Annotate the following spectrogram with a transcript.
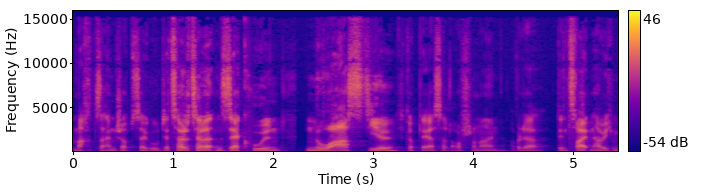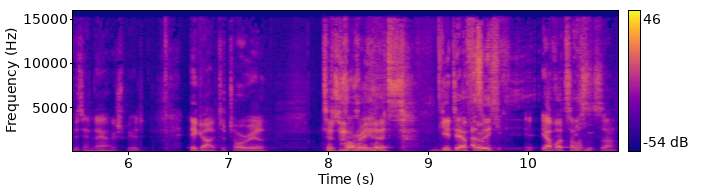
macht seinen Job sehr gut. Der zweite Teil hat einen sehr coolen Noir-Stil. Ich glaube, der erste hat auch schon einen, aber der, den zweiten habe ich ein bisschen länger gespielt. Egal, Tutorial. Tutorials. GTA 5. Also ich, ja, wolltest du noch was zu sagen?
